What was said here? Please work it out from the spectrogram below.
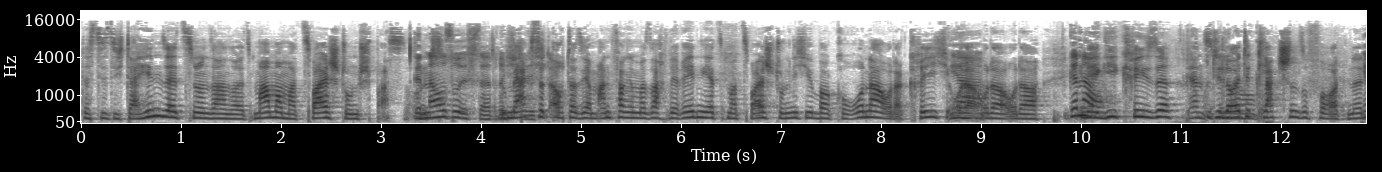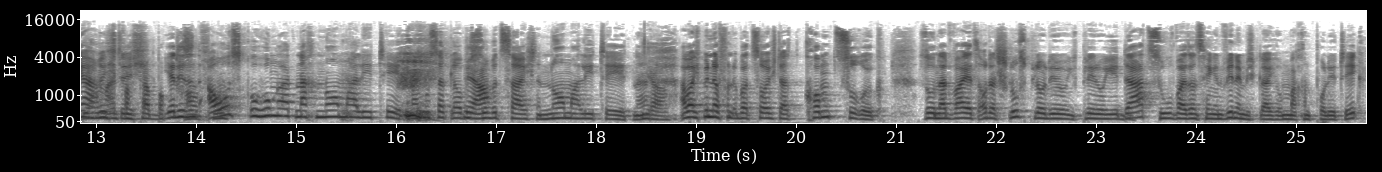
dass die sich da hinsetzen und sagen, so, jetzt machen wir mal zwei Stunden Spaß. Und Genau so ist das, Du richtig. merkst das auch, dass ich am Anfang immer sage, wir reden jetzt mal zwei Stunden nicht über Corona oder Krieg Ja. oder, oder, oder Genau. Energiekrise. Ganz und die genau. Leute klatschen sofort. Ne? Die Ja, haben richtig. ja, die sind ne? ausgehungert nach Normalität. Man muss das, glaube ich, Ja. so bezeichnen. Normalität. Ne? Ja. Aber ich bin davon überzeugt, das kommt zurück. So, und das war jetzt auch das Schlussplädoyer Plädoyer dazu, weil sonst hängen wir nämlich gleich und machen Politik.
